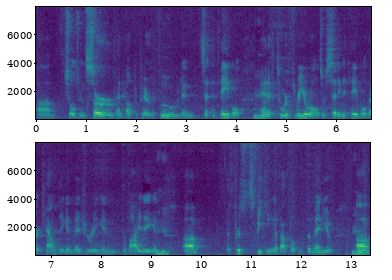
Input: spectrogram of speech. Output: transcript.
um, children serve and help prepare the food and set the table. Mhm. And if two or three year olds are setting the table, they're counting and measuring and dividing and Mhm. um, speaking about the, the menu. Mhm. Um,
